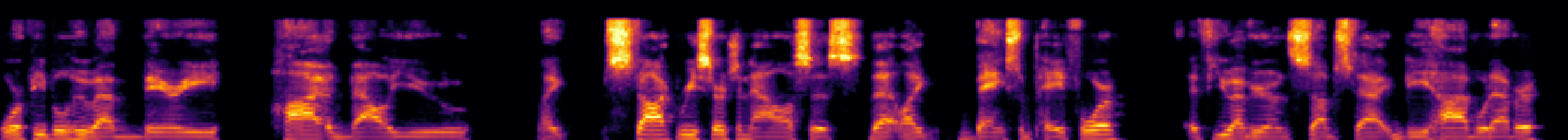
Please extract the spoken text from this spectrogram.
or people who have very high value, like stock research analysis that like banks would pay for. If you have your own Substack, beehiiv, whatever,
